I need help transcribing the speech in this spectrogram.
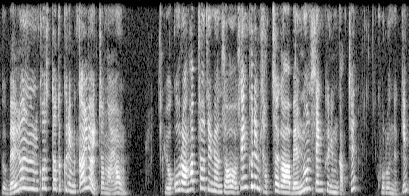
그 멜론 커스터드 크림이 깔려 있잖아요. 요거랑 합쳐지면서 생크림 자체가 멜론 생크림 같은 그런 느낌?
